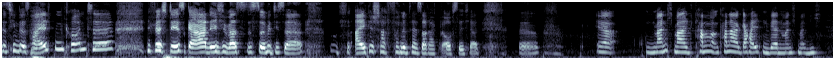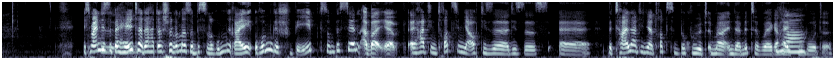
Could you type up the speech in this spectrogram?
dass ihn das halten konnte? Ich verstehe es gar nicht, was das so mit dieser Eigenschaft von dem Tesseract auf sich hat. Ja. Ja, manchmal kann, kann er gehalten werden, manchmal nicht. Ich meine, diese Behälter, da hat er schon immer so ein bisschen rumrei rumgeschwebt, so ein bisschen, aber er, er hat ihn trotzdem ja auch diese, dieses äh, Metall hat ihn ja trotzdem berührt, immer in der Mitte, wo er gehalten ja. wurde.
